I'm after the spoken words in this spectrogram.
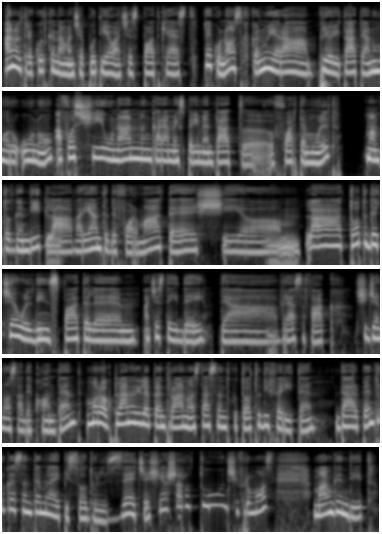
anul trecut când am început eu acest podcast, recunosc că nu era prioritatea numărul 1. A fost și un an în care am experimentat uh, foarte mult M-am tot gândit la variante de formate și uh, la tot deceul din spatele acestei idei de a vrea să fac și genul ăsta de content. Mă rog, planurile pentru anul ăsta sunt cu totul diferite, dar pentru că suntem la episodul 10 și așa rotund și frumos, m-am gândit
